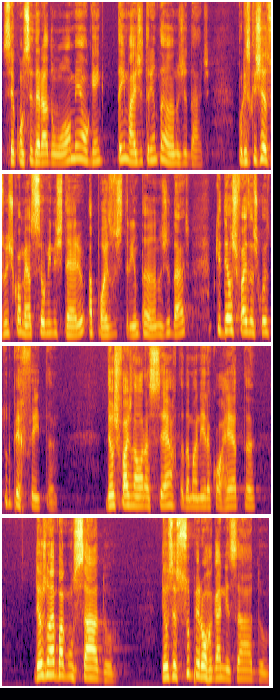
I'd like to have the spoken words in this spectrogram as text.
ser considerado um homem é alguém que tem mais de 30 anos de idade. Por isso que Jesus começa o seu ministério após os 30 anos de idade, porque Deus faz as coisas tudo perfeita. Deus faz na hora certa, da maneira correta. Deus não é bagunçado. Deus é super organizado.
